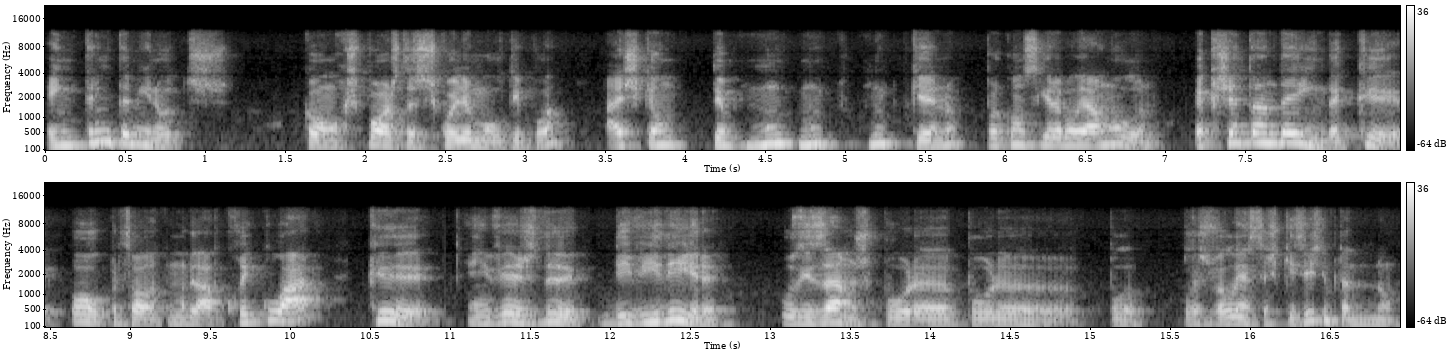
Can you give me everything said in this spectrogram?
em 30 minutos com respostas de escolha múltipla, acho que é um tempo muito, muito, muito pequeno para conseguir avaliar um aluno. Acrescentando ainda que, ou principalmente uma unidade curricular, que em vez de dividir os exames por, eh, por, eh, por pelas valências que existem, portanto, não,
